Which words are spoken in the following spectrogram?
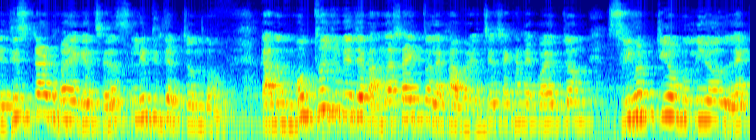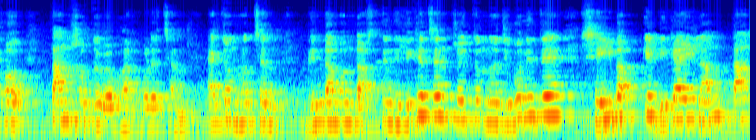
রেজিস্টার্ড হয়ে গেছে সিলেটিদের জন্য। কারণ মধ্যযুগে যে বাংলা সাহিত্য লেখা হয়েছে, সেখানে কয়েকজন শ্রীহট্টীয় মূলীয় লেখক তান শব্দ ব্যবহার করেছেন। একজন হচ্ছেন বৃন্দাবন দাস। তিনি লিখেছেন, চৈতন্য জীবনীতে সেই বাক্যে বিকাইলাম তান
